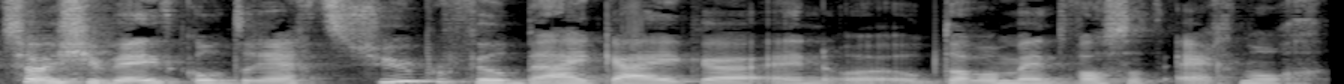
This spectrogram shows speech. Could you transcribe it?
Zoals je weet komt er echt super veel bij kijken. En eh, op dat moment was dat echt nog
